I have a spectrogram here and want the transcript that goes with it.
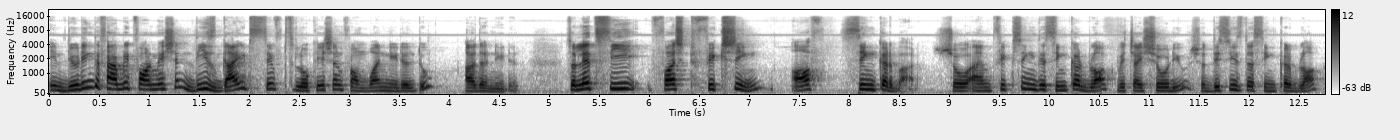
in during the fabric formation these guides shifts location from one needle to other needle. So, let us see first fixing of sinker bar. So, I am fixing the sinker block which I showed you. So, this is the sinker block.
